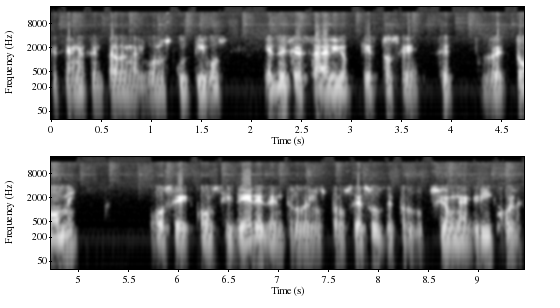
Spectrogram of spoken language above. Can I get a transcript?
que se han asentado en algunos cultivos, es necesario que esto se, retome o se considere dentro de los procesos de producción agrícola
